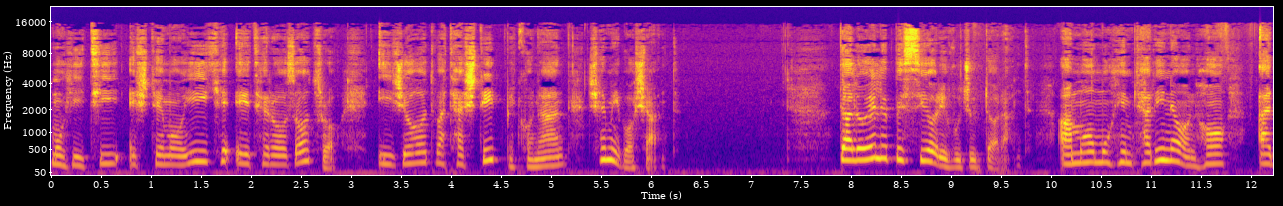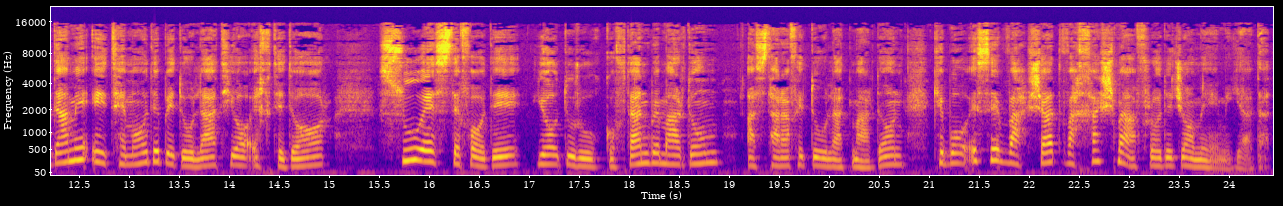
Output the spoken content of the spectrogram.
محیطی، اجتماعی که اعتراضات را ایجاد و تشدید می کنند چه می باشند؟ دلایل بسیاری وجود دارند اما مهمترین آنها عدم اعتماد به دولت یا اقتدار سوء استفاده یا دروغ گفتن به مردم از طرف دولت مردان که باعث وحشت و خشم افراد جامعه می گردد.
